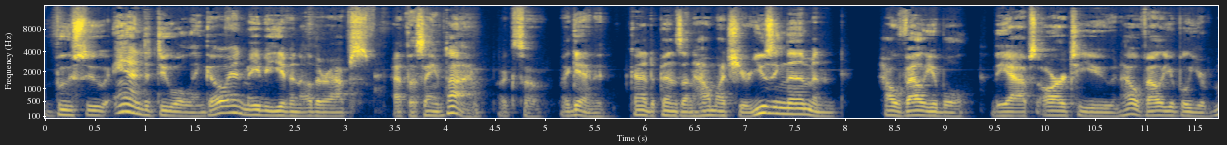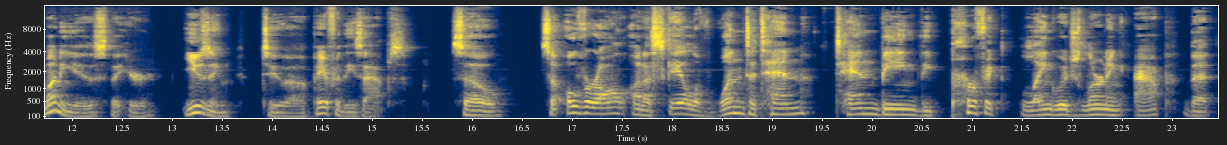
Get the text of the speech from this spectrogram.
Busuu and Duolingo and maybe even other apps at the same time. Like so, again, it kind of depends on how much you're using them and how valuable the apps are to you and how valuable your money is that you're using to uh, pay for these apps. So, so overall, on a scale of one to 10, 10 being the perfect language learning app that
